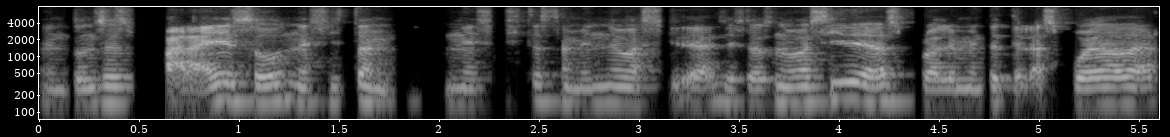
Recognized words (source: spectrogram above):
Entonces, para eso necesitan, necesitas también nuevas ideas y esas nuevas ideas probablemente te las pueda dar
